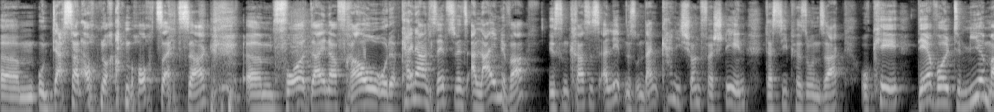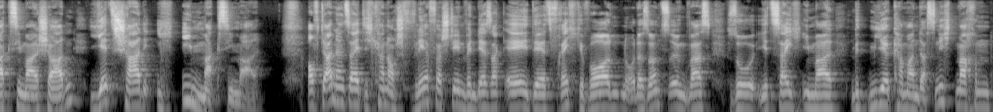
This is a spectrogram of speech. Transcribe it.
ähm, und das dann auch noch am Hochzeitstag ähm, vor deiner Frau oder keine Ahnung, selbst wenn es alleine war, ist ein krasses Erlebnis. Und dann kann ich schon verstehen, dass die Person sagt, okay, der wollte mir maximal schaden, jetzt schade ich ihm maximal. Auf der anderen Seite, ich kann auch Flair verstehen, wenn der sagt, ey, der ist frech geworden oder sonst irgendwas. So, jetzt zeige ich ihm mal, mit mir kann man das nicht machen.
